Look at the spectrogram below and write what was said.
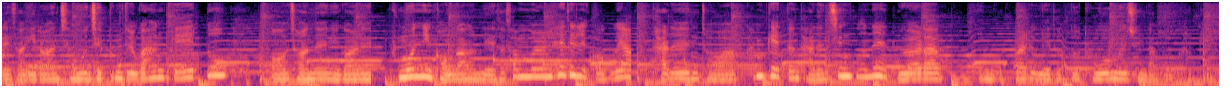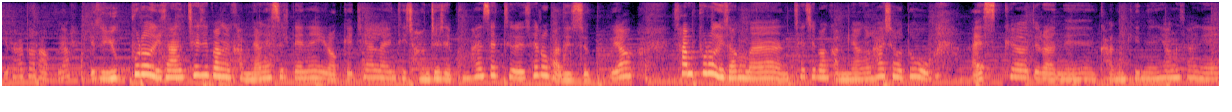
그래서 이런 좋은 제품들과 함께 또 어, 저는 이거를 부모님 건강을 위해서 선물해 드릴 거고요. 다른 저와 함께 했던 다른 친구는 고혈압 고가를 위해서 또 도움을 준다고 그렇게 얘기를 하더라고요. 그래서 6% 이상 체지방을 감량했을 때는 이렇게 TR90 전체 제품 한 세트를 새로 받을 수 있고요. 3% 이상만 체지방 감량을 하셔도 아이스퀘어드라는 간 기능 향상에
